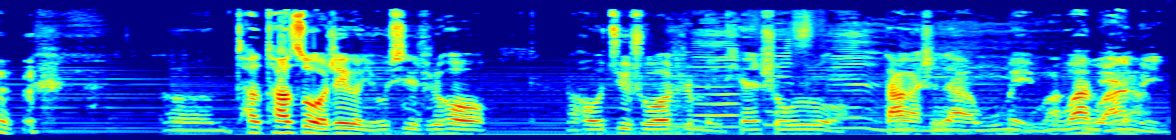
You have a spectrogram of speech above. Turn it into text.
嗯，他他做这个游戏之后，然后据说是每天收入大概是在五美五万美元。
